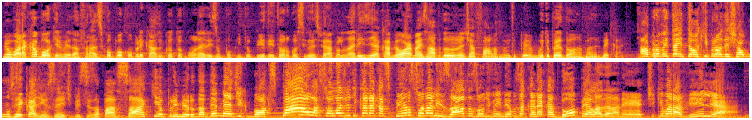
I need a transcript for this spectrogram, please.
Meu ar acabou aqui no meio da frase, ficou um pouco complicado, porque eu tô com o nariz um pouco entupido, então eu não consigo respirar pelo nariz e ia acabar meu ar mais rápido durante a fala. Muito, muito perdona, Padre Pecado. Aproveitar então aqui pra deixar alguns recadinhos que a gente precisa passar, que é o primeiro da The Magic Box. Pau! A sua loja de canecas personalizadas, onde vendemos a caneca do Pelada na Net. Que maravilha!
